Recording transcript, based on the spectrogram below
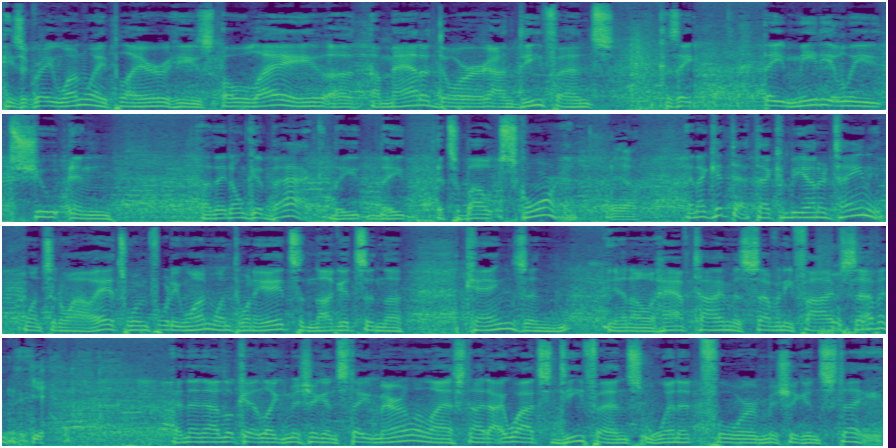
He's a great one-way player. He's Olay, a, a matador on defense because they they immediately shoot and uh, they don't get back. They they it's about scoring. Yeah, and I get that. That can be entertaining once in a while. Hey, it's one forty one, one twenty eight. It's the Nuggets and the Kings, and you know halftime is 75-70. yeah. And then I look at like Michigan State, Maryland last night. I watched defense win it for Michigan State.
